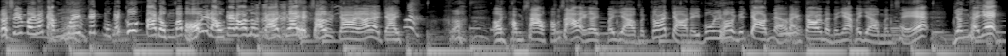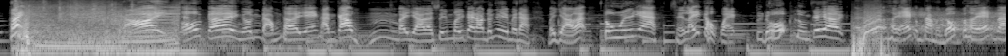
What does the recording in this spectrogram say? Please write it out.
Rồi Simmy bà cầm nguyên cái một cái cuốc to đùng bà bổ vào đầu cái đó luôn trời ơi, ghê thật sự trời ơi là trời. Ơi không sao không sao bạn ơi bây giờ mình có trò này vui hơn để cho nè các bạn coi mình rồi nha bây giờ mình sẽ dừng thời gian. Hey! Rồi ok ngưng động thời gian thành công. Ừ, bây giờ là Simmy cái đó đứng im rồi nè. Bây giờ á tôi nha sẽ lấy cái hột quạt tôi đốt luôn cái ờ, hơi ác ông ta mình đốt có hơi ác ra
